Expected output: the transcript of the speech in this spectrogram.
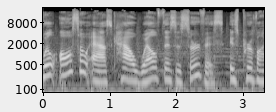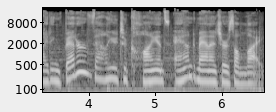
We'll also ask how wealth as a service is providing better value to clients and managers alike.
